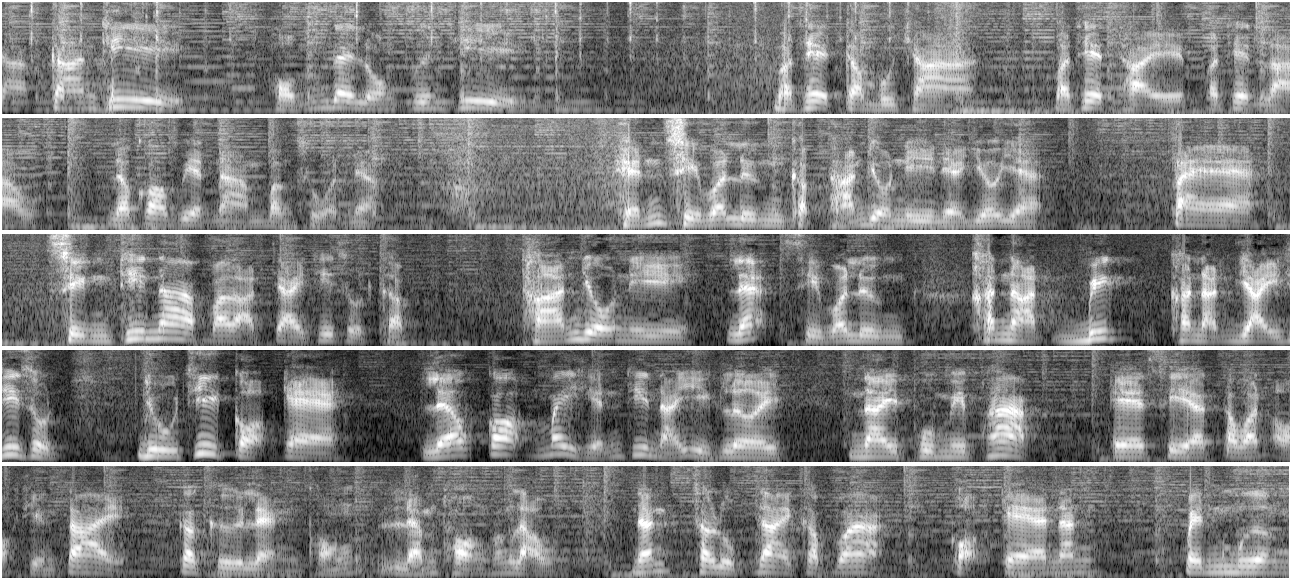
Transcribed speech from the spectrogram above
จากการที่ผมได้ลงพื้นที่ประเทศกัมพูชา ประเทศไทย ประเทศลาว แล้วก็เวียดนามบางส่วนเนี่ยเห็นศิวลึงกับฐานโยนีเนี่ยเยอะแยะ แต่สิ่งที่น่าประหลาดใจที่สุดครับ ฐานโยนีและศิวลึงขนาดบิ๊กขนาดใหญ่ที่สุดอยู่ที่เกาะแกแล้วก็ไม่เห็นที่ไหนอีกเลย ในภูมิภาคเอเชียตะวันออกเฉียงใต้ ก็คือแหล่งของแหลมทองของเรา นั้นสรุปได้ครับว่าเกาะแกนั้นเป็นเมือง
